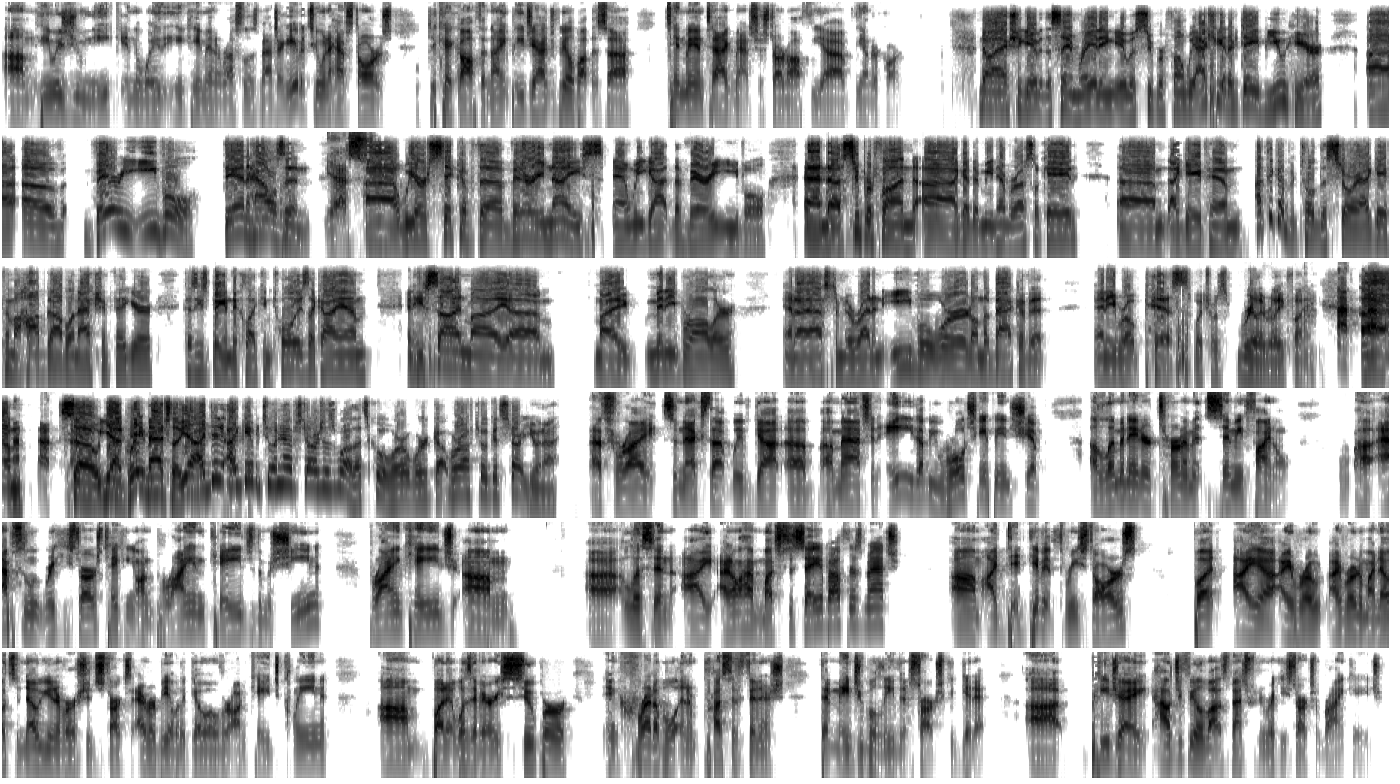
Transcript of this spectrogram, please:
Um, he was unique in the way that he came in and wrestled this match. I gave it two and a half stars to kick off the night. PJ, how'd you feel about this uh, 10 man tag match to start off the uh, the undercard? No, I actually gave it the same rating. It was super fun. We actually got a debut here uh, of very evil Danhausen. Yes. Uh, we are sick of the very nice, and we got the very evil, and uh, super fun. Uh, I got to meet him at WrestleCade. Um, I gave him. I think I've told this story. I gave him a Hobgoblin action figure because he's big into collecting toys like I am, and he signed my um, my mini brawler, and I asked him to write an evil word on the back of it, and he wrote "piss," which was really really funny. Um, so yeah, great match though. Yeah, I did. I gave it two and a half stars as well. That's cool. We're we're got, we're off to a good start. You and I. That's right. So next up, we've got a, a match, an AEW World Championship Eliminator Tournament semifinal. Uh, Absolute Ricky Starks taking on Brian Cage, the Machine. Brian Cage. Um, uh, listen, I I don't have much to say about this match. Um, I did give it three stars, but I uh, I wrote I wrote in my notes, and no universe should Starks ever be able to go over on Cage clean. Um, but it was a very super incredible and impressive finish that made you believe that Starks could get it. Uh, PJ, how'd you feel about this match between Ricky Starks and Brian Cage?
